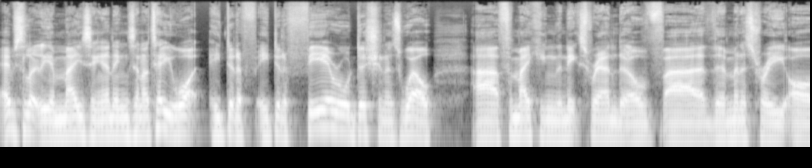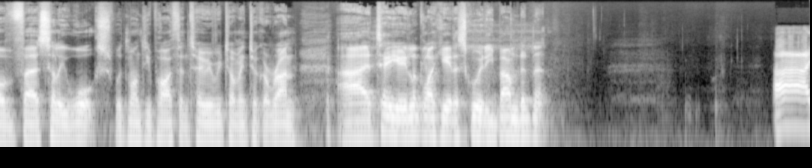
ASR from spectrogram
absolutely amazing innings. And I tell you what, he did a he did a fair audition as well uh, for making the next round of uh, the Ministry of uh, Silly Walks with Monty Python too. Every time he took a run, uh, I tell you, he looked like he had a squirty bum, didn't it? Uh,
